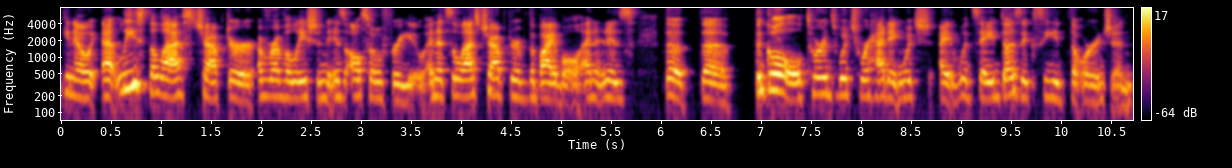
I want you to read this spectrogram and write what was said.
you know, at least the last chapter of Revelation is also for you. And it's the last chapter of the Bible and it is the the the goal towards which we're heading, which I would say does exceed the origin,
